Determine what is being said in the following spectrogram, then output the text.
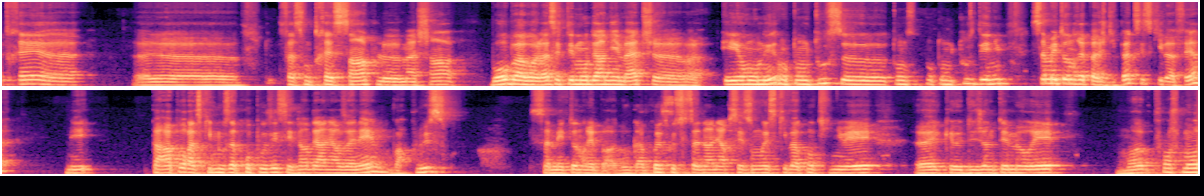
très, euh, façon très simple, machin. Bon, bah voilà, c'était mon dernier match. Euh. Et on, tombe tous, euh, on, tombe tous des nus. Ça m'étonnerait pas. Je dis pas que c'est ce qu'il va faire, mais par rapport à ce qu'il nous a proposé ces 20 dernières années, voire plus, ça m'étonnerait pas. Donc après, est-ce que c'est sa dernière saison? Est-ce qu'il va continuer avec des jeunes témérés Moi, franchement,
